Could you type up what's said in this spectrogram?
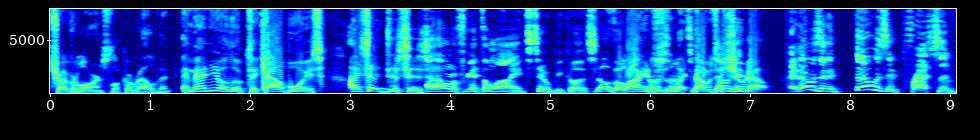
Trevor Lawrence look irrelevant. And then, you know, look, the Cowboys, I said this is, And I don't want to forget the Lions too, because no, the Lions, like, three- that was a shootout. and that was a, that was impressive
